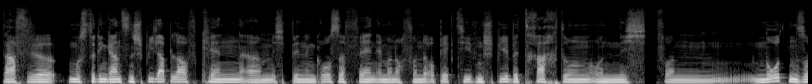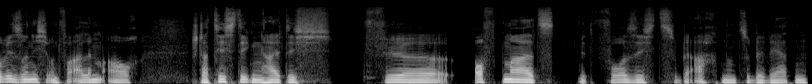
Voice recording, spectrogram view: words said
Dafür musst du den ganzen Spielablauf kennen. Ähm, ich bin ein großer Fan immer noch von der objektiven Spielbetrachtung und nicht von Noten sowieso nicht und vor allem auch Statistiken halte ich für oftmals mit Vorsicht zu beachten und zu bewerten,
